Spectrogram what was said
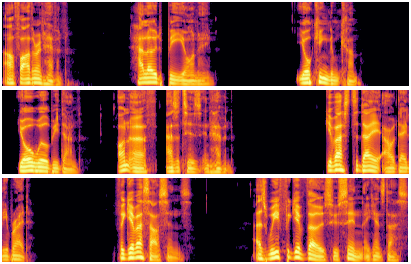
Our Father in heaven, hallowed be your name. Your kingdom come, your will be done, on earth as it is in heaven. Give us today our daily bread. Forgive us our sins, as we forgive those who sin against us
